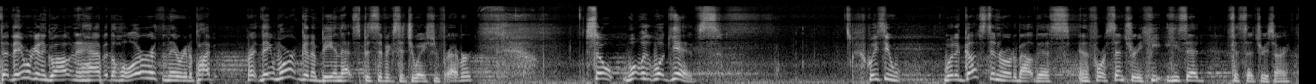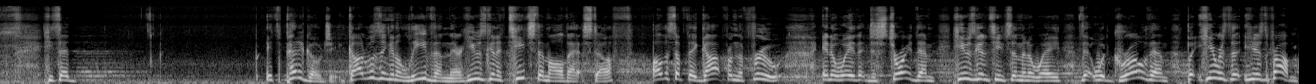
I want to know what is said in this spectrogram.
that they were going to go out and inhabit the whole earth and they were going to pop, right? They weren't going to be in that specific situation forever. So what, what gives? Well, you see, when Augustine wrote about this in the fourth century, he, he said, fifth century, sorry, he said, it's pedagogy. God wasn't going to leave them there. He was going to teach them all that stuff, all the stuff they got from the fruit, in a way that destroyed them. He was going to teach them in a way that would grow them. But here was the, here's the problem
